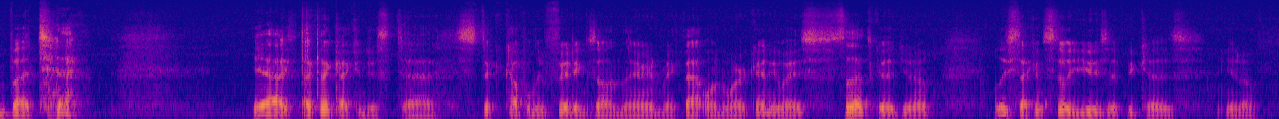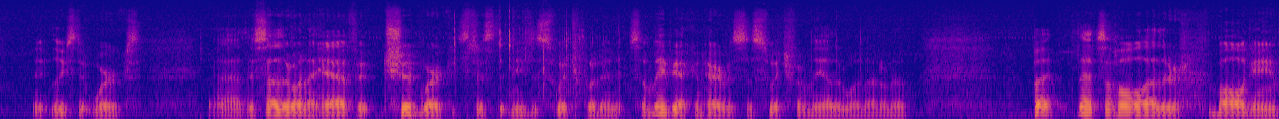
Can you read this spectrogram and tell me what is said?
but uh, yeah, I, I, think I can just uh, stick a couple new fittings on there and make that one work anyways. So that's good, you know. At least I can still use it because, you know, at least it works. Uh, this other one I have, it should work, it's just it needs a switch put in it. So maybe I can harvest the switch from the other one, I don't know. But that's a whole other ball game.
